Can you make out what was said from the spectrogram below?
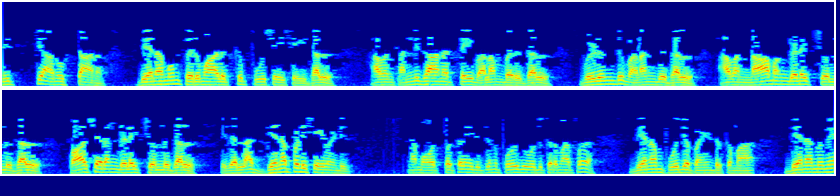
நித்திய அனுஷ்டானம். தினமும் பெருமாளுக்கு பூஜை செய்தல். அவன் சன்னிதானத்தை வலம் வருதல். விழுந்து வணங்குதல் அவன் நாமங்களை சொல்லுதல் பாசரங்களை சொல்லுதல் இதெல்லாம் தினப்படி செய்ய வேண்டியது. நம்ம ஒருத்தரும் இதுக்குன்னு பொழுது ஒதுக்குறோமா இப்ப தினம் பூஜை பண்ணிட்டு இருக்கோமா? தினமுமே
